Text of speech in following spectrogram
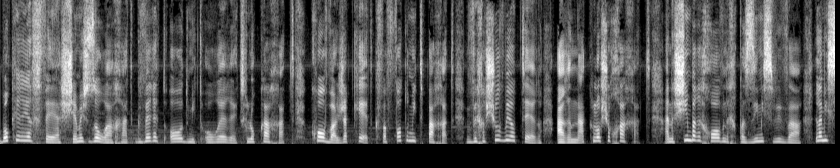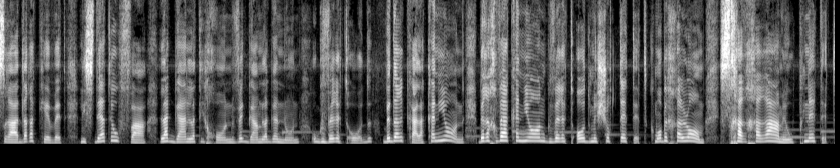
בוקר יפה, השמש זורחת, גברת עוד מתעוררת, לוקחת, כובע, ז'קט, כפפות ומטפחת, וחשוב ביותר, ארנק לא שוכחת. אנשים ברחוב נחפזים מסביבה, למשרד, לרכבת, לשדה התעופה, לגן, לתיכון וגם לגנון, וגברת עוד בדרכה לקניון. ברחבי הקניון גברת עוד משוטטת, כמו בחלום, סחרחרה מאופנטת.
